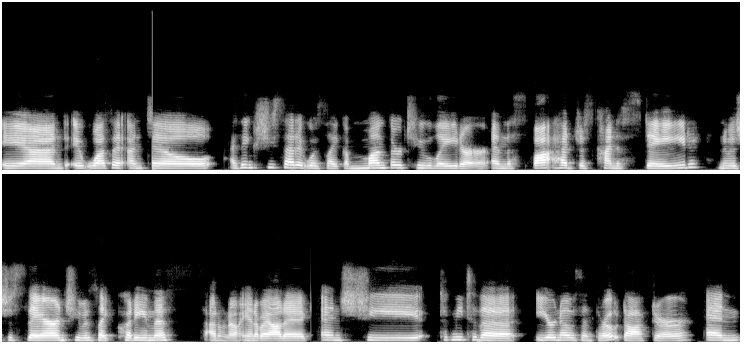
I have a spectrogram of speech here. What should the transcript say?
And it wasn't until I think she said it was like a month or two later, and the spot had just kind of stayed and it was just there. And she was like putting this I don't know, antibiotic. And she took me to the ear, nose, and throat doctor, and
